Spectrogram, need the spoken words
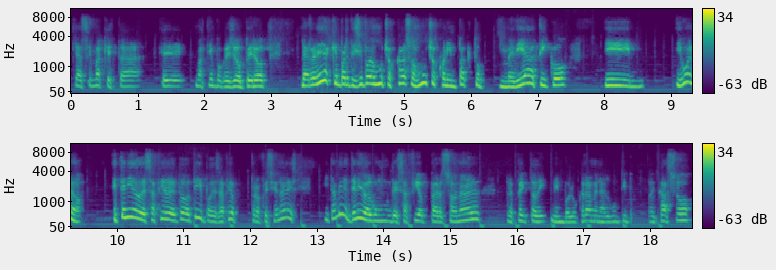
que hace más que está, que, más tiempo que yo, pero la realidad es que he participado en muchos casos, muchos con impacto mediático y, bueno, he tenido desafíos de todo tipo, desafíos profesionales y también he tenido algún desafío personal respecto de, involucrarme en algún tipo de caso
